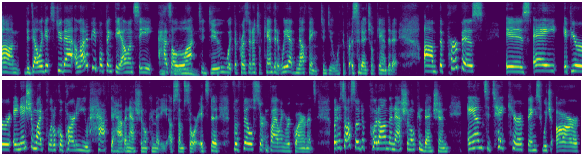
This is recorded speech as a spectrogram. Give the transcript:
Um, the delegates do that. A lot of people think the LNC has a lot to do with the presidential candidate. We have nothing to do with the presidential candidate. Um, the purpose is a if you're a nationwide political party you have to have a national committee of some sort it's to fulfill certain filing requirements but it's also to put on the national convention and to take care of things which are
